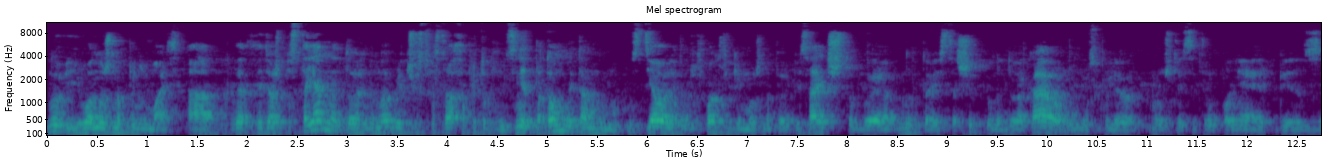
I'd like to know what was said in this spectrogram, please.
Ну, и его нужно понимать. А когда ты делаешь постоянно, то немного чувство страха притупливается. Нет, потом мы там сделали, там же в конфиге можно прописать, чтобы, ну, то есть ошибку на дурака у мускуля, ну, что если ты выполняешь без,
